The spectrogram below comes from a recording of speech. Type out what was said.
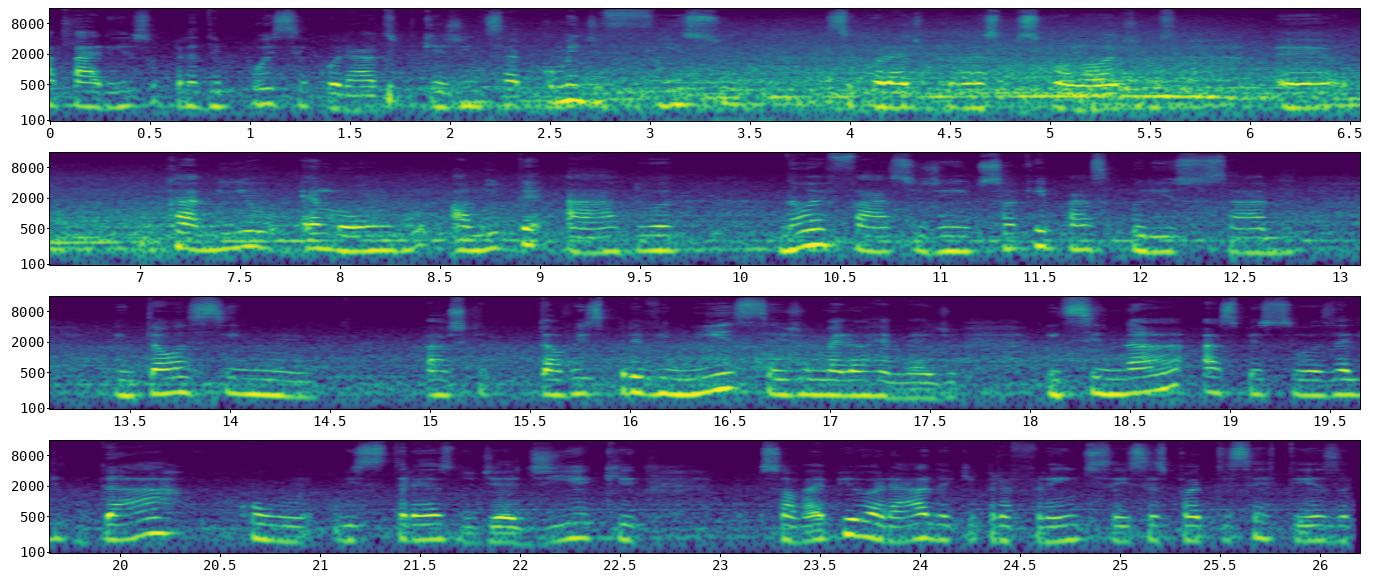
apareçam para depois ser curados, porque a gente sabe como é difícil se curar de problemas psicológicos. É, o caminho é longo, a luta é árdua não é fácil, gente, só quem passa por isso sabe. Então, assim, acho que talvez prevenir seja o melhor remédio. Ensinar as pessoas a lidar com o estresse do dia a dia, que só vai piorar daqui para frente, isso aí vocês podem ter certeza.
